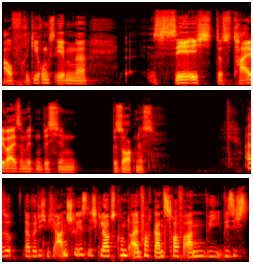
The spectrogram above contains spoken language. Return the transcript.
auf Regierungsebene sehe ich das teilweise mit ein bisschen Besorgnis. Also da würde ich mich anschließen. Ich glaube, es kommt einfach ganz drauf an, wie, wie sich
